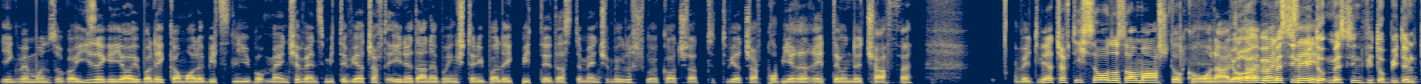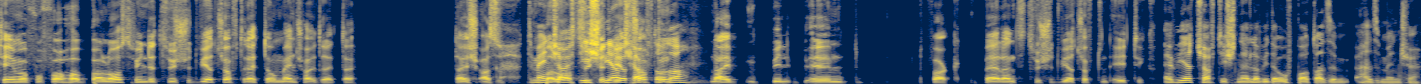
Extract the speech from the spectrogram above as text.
Irgendwann muss man sogar einsagen, ja, überleg mal ein bisschen über die Menschen, wenn du es mit der Wirtschaft eh nicht anbringst, dann überleg bitte, dass den Menschen möglichst gut geht, statt die Wirtschaft probieren retten und nicht schaffen. Weil die Wirtschaft ist so oder so am Arsch durch Corona. Alter. Ja, aber wir sind, gesehen. wieder, wir sind wieder bei dem Thema von vorher. Balance finden zwischen Wirtschaft retten und Menschheit retten. Da ist also, Die Menschheit Balance ist zwischen Wirtschaft, Wirtschaft und- oder? nein, ähm, fuck, Balance zwischen Wirtschaft und Ethik. Eine Wirtschaft ist schneller wieder aufgebaut als, als Menschen.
